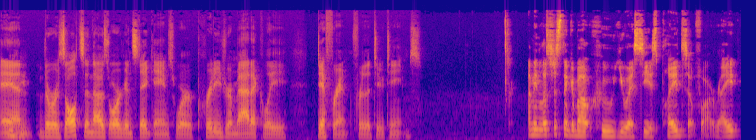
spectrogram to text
and mm-hmm. the results in those Oregon State games were pretty dramatically different for the two teams. I mean, let's just think about who USC has played so far, right?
